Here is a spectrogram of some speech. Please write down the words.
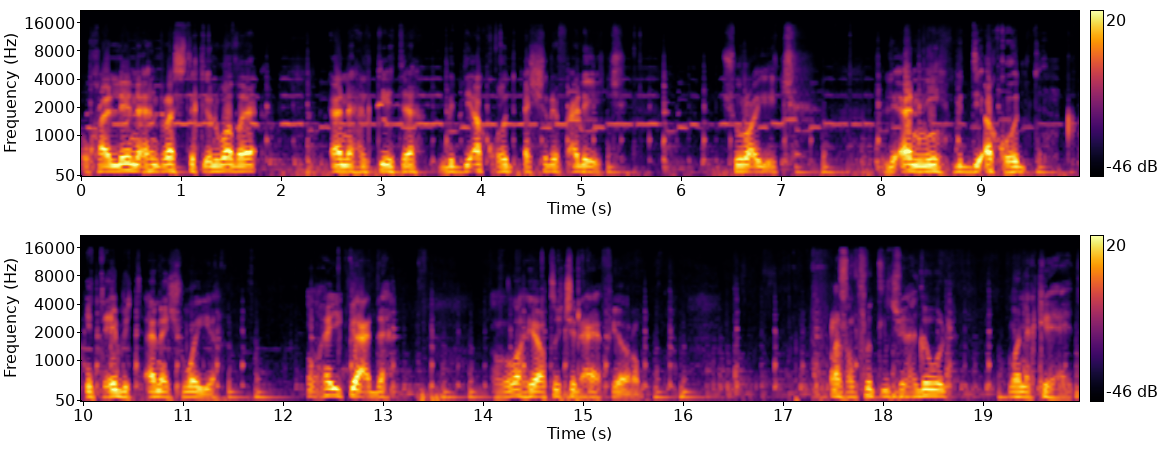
وخلينا نرستك الوضع. أنا هالكيته بدي أقعد أشرف عليك. شو رأيك؟ لأني بدي أقعد. تعبت أنا شوية. وهي قاعدة. الله يعطيك العافية يا رب. أصفط لك هذول وأنا قاعد.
